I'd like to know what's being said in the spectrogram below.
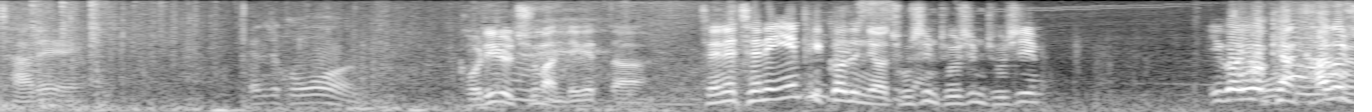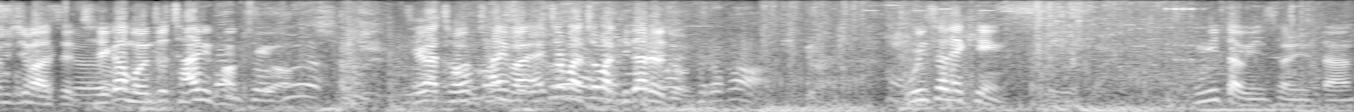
잘해. 겐질 공원 거리를 주면 안 되겠다. 쟤네 쟤네 EMP 있거든요. 조심, 조심, 조심. 이거 이거 그냥 각을 주지 마세요. 제가 먼저 잠입 할게요. 제가 저 잠입 할. 좀만 좀만 기다려줘. 들어가. 윈선 해킹. 궁 있다 윈선 일단.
